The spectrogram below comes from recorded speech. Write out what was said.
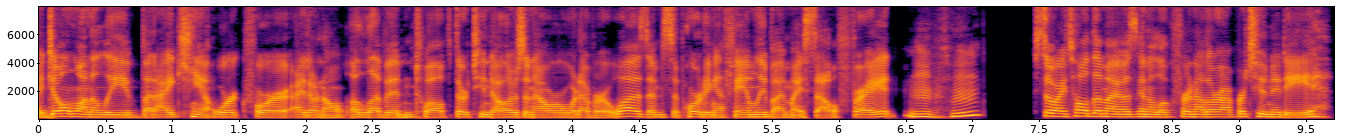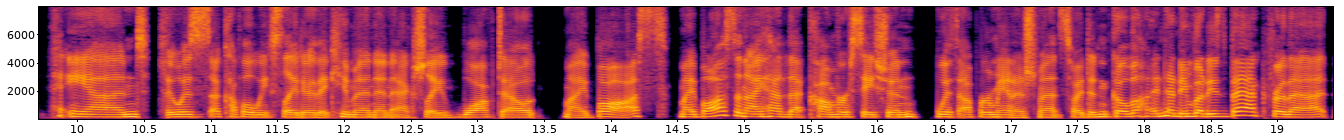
I don't want to leave, but I can't work for, I don't know, 11, 12, $13 an hour, whatever it was. I'm supporting a family by myself, right? Mm-hmm. So I told them I was going to look for another opportunity. And it was a couple weeks later, they came in and actually walked out my boss. My boss and I had that conversation with upper management. So I didn't go behind anybody's back for that.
